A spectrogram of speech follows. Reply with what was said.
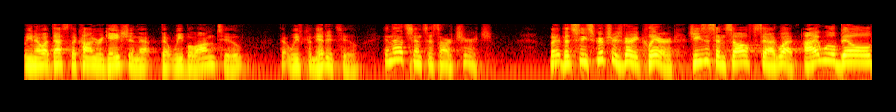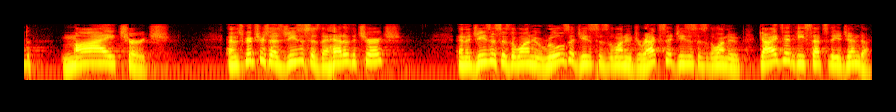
well, you know what, that's the congregation that, that we belong to, that we've committed to. In that sense, it's our church. But, but see, Scripture is very clear. Jesus himself said, what? I will build my church. And the scripture says Jesus is the head of the church, and that Jesus is the one who rules it, Jesus is the one who directs it, Jesus is the one who guides it, he sets the agenda.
